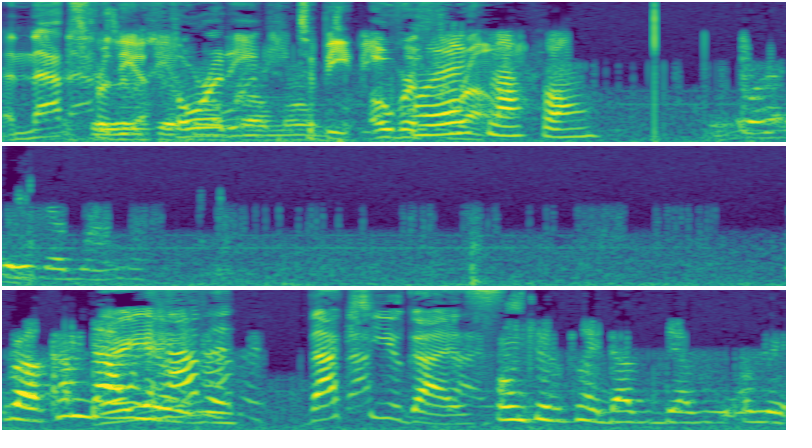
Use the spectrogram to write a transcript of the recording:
And that's for the authority to be Where's overthrown. my phone? What is? Bro, come down There you have it. Back to you guys. I want you to play WWE. I mean,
